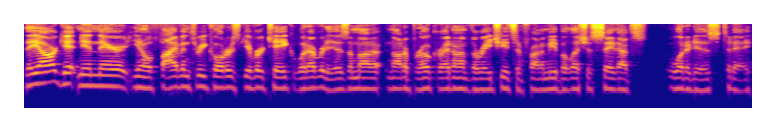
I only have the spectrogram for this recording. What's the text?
they are getting in there you know five and three quarters give or take whatever it is. I'm not a, not a broker. I don't have the rate sheets in front of me but let's just say that's what it is today.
